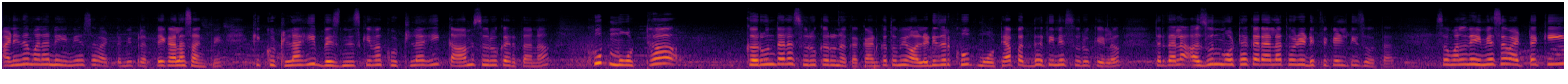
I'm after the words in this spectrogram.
आणि ना मला नेहमी असं वाटतं मी प्रत्येकाला सांगते की कुठलाही बिझनेस किंवा कुठलंही काम सुरू करताना खूप मोठं करून त्याला सुरू करू नका. कारण का तुम्ही ऑलरेडी जर खूप मोठ्या पद्धतीने सुरू केलं तर त्याला अजून मोठं करायला थोडी डिफिकल्टीज होतात. सो मला नेहमी असं वाटतं की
